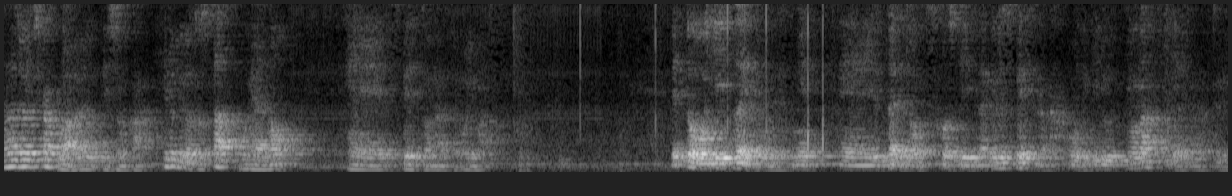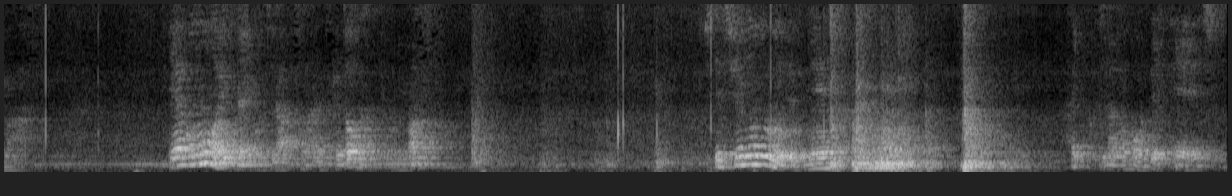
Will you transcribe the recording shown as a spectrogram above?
7畳近くはあるでしょうか、広々としたお部屋の、えースペースとなっております。ベッドを置いていただいてもですね、えーゆったりと過ごしていただけるスペースが確保できるような部屋となっております。エアコンの方は一台こちら備え付けとなっております。そして収納部分ですね。はい、こちらの方で、えー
